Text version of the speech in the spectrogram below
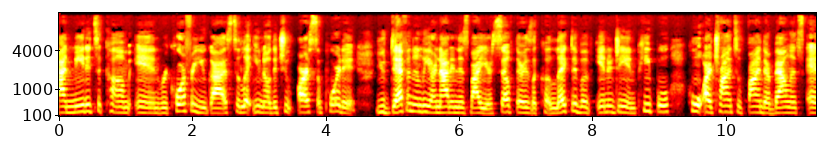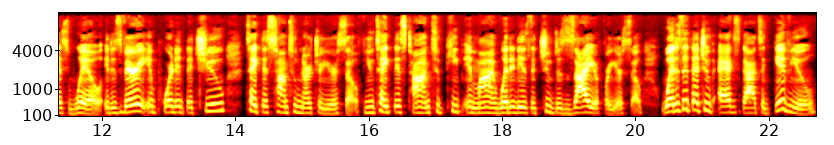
I needed to come and record for you guys to let you know that you are supported. You definitely are not in this by yourself. There is a collective of energy and people who are trying to find their balance as well. It is very important that you take this time to nurture yourself. You take this time to keep in mind what it is that you desire for yourself. What is it that you've asked God to give you?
